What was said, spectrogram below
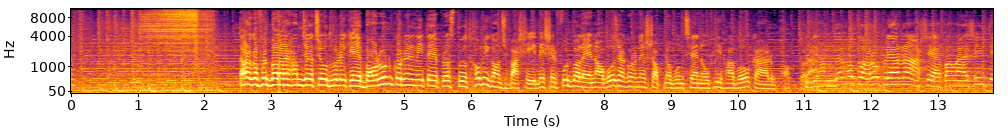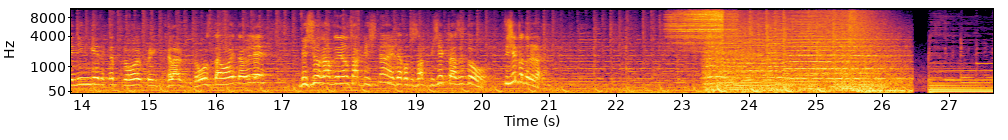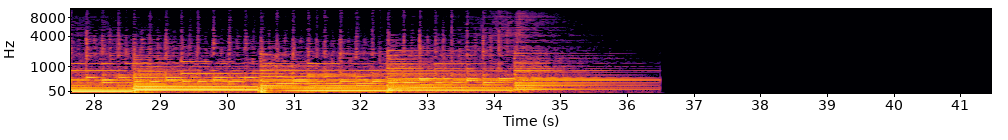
তারকা ফুটবলার হামজা চৌধুরীকে বরণ করে নিতে প্রস্তুত হবিগঞ্জবাসী। দেশের ফুটবলে নবজাগরণের স্বপ্ন বুনছেন অভিভাবক আর ভক্তরা। হামজার মতো আরও প্লেয়াররা আসে আর বাংলাদেশে এর ক্ষেত্রে খেলার ব্যবস্থা হয়, তাহলে বিশ্বকাপ ছাব্বিশ না? এটা কত ছাব্বিশ একটা আছে তো? তিরিশ ধরে রাখেন।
